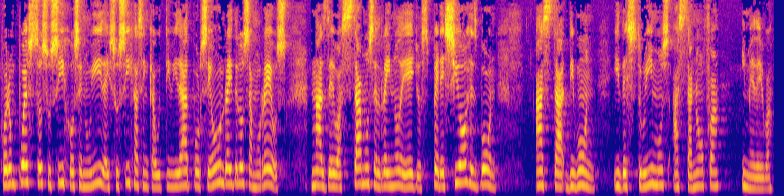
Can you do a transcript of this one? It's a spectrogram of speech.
Fueron puestos sus hijos en huida y sus hijas en cautividad por Seón, rey de los amorreos mas devastamos el reino de ellos. Pereció Hezbón hasta Dibón y destruimos hasta Nofa y Medeba.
